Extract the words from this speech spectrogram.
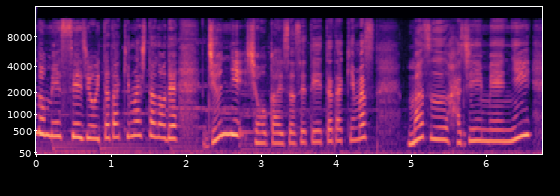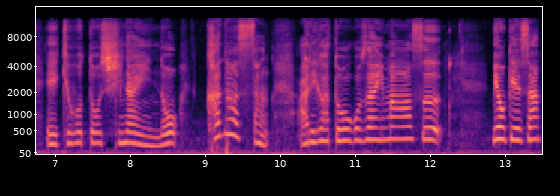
んのメッセージをいただきましたので順に紹介させていただきますまずはじめに、え京都市内のかなさんありがとうございます妙慶さん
